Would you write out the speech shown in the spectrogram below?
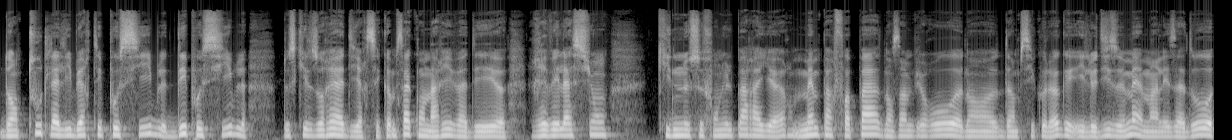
dans toute la liberté possible, des possibles, de ce qu'ils auraient à dire. C'est comme ça qu'on arrive à des euh, révélations qui ne se font nulle part ailleurs, même parfois pas dans un bureau euh, d'un psychologue. Ils le disent eux-mêmes, hein, les ados,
